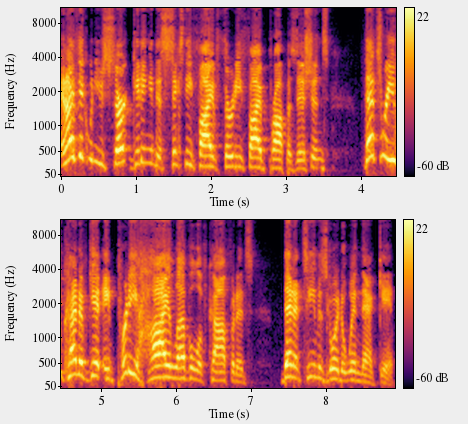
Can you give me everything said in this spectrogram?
And I think when you start getting into 65 35 propositions, that's where you kind of get a pretty high level of confidence that a team is going to win that game.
